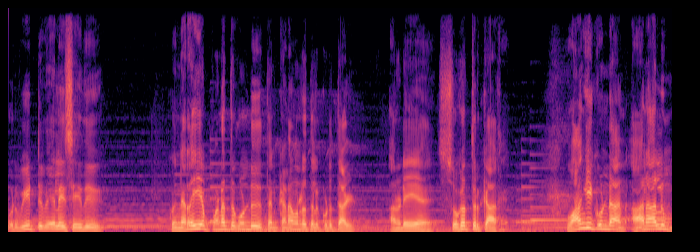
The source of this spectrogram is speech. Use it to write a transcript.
ஒரு வீட்டு வேலை செய்து கொஞ்சம் நிறைய பணத்தை கொண்டு தன் கணவனிடத்தில் கொடுத்தாள். அவனுடைய சுகத்திற்காக. வாங்கி கொண்டான். ஆனாலும்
